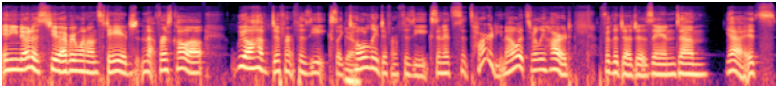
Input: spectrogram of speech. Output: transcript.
and you notice too everyone on stage in that first call out we all have different physiques like Yeah. totally different physiques and it's it's hard you know it's really hard for the judges and um yeah it's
